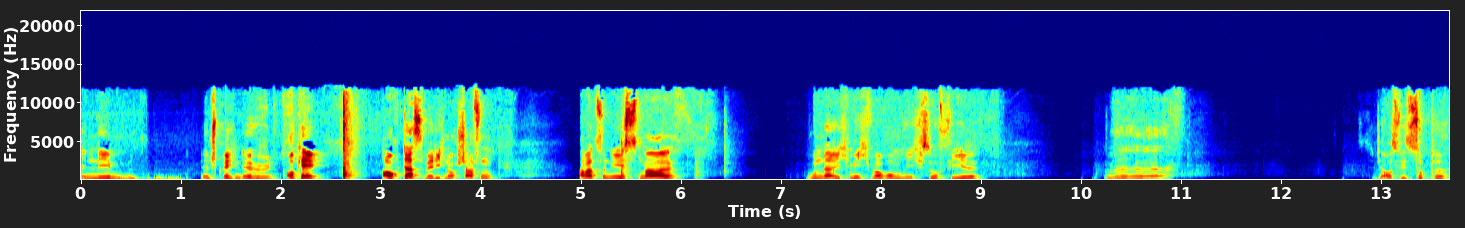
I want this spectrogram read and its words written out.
entnehmen entsprechend erhöhen. Okay, auch das werde ich noch schaffen. Aber zunächst mal wundere ich mich, warum ich so viel. Uh, sieht aus wie Suppe.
